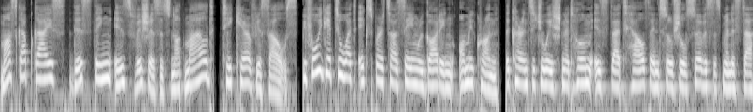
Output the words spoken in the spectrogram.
Mask up, guys. This thing is vicious. It's not mild. Take care of yourselves. Before we get to what experts are saying regarding Omicron, the current situation at home is that Health and Social Services Minister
